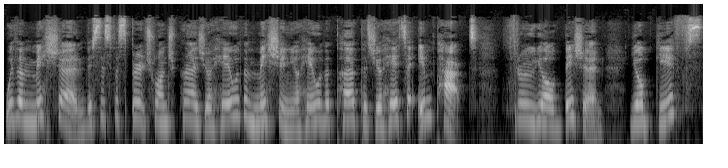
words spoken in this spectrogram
with a mission. This is for spiritual entrepreneurs. You're here with a mission. You're here with a purpose. You're here to impact through your vision. Your gifts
